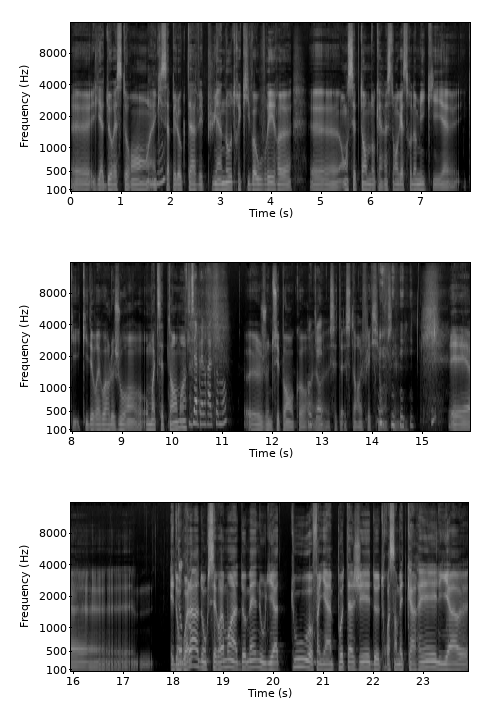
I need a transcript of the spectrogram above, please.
Euh, il y a deux restaurants, un qui mhm. s'appelle Octave et puis un autre qui va ouvrir euh, euh, en septembre, donc un restaurant gastronomique qui, qui, devrait voir le jour au mois de septembre. Qui s'appellera comment? Je ne sais pas encore. C'est en réflexion. et, et donc, voilà, donc c'est vraiment un domaine où il y a tout. Enfin, il y a un potager de 300 mètres carrés. Il y a, euh,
